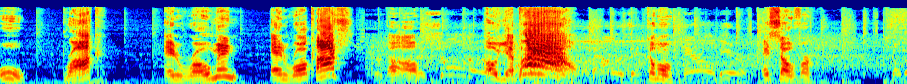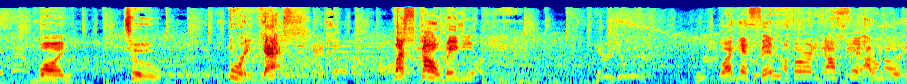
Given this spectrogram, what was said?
Ooh, Brock and Roman and Ruckus? Uh oh. Oh yeah, bow! Come on. It's over. One, two, three. Yes! Let's go, baby! Here is your winner. Do I get Finn? I thought I already got Finn. I don't know. You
